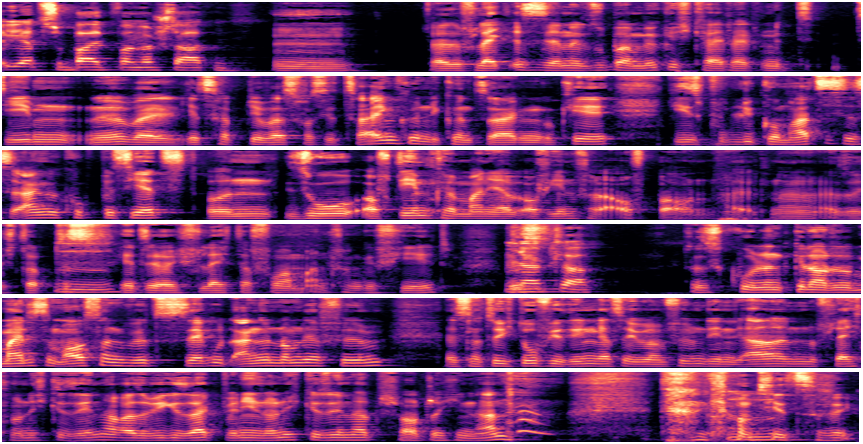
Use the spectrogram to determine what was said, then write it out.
jetzt sobald wollen wir starten. Mhm. Also vielleicht ist es ja eine super Möglichkeit halt mit dem, ne, weil jetzt habt ihr was, was ihr zeigen könnt. Ihr könnt sagen, okay, dieses Publikum hat sich das angeguckt bis jetzt und so auf dem kann man ja auf jeden Fall aufbauen halt. Ne? Also ich glaube, das mhm. hätte euch vielleicht davor am Anfang gefehlt. Das, ja klar. Das ist cool. Und genau, du meintest, im Ausland wird es sehr gut angenommen, der Film. Das ist natürlich doof, wir reden ganz über einen Film, den ihr vielleicht noch nicht gesehen habt. Also wie gesagt, wenn ihr ihn noch nicht gesehen habt, schaut euch ihn an. dann kommt mhm. ihr zurück.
